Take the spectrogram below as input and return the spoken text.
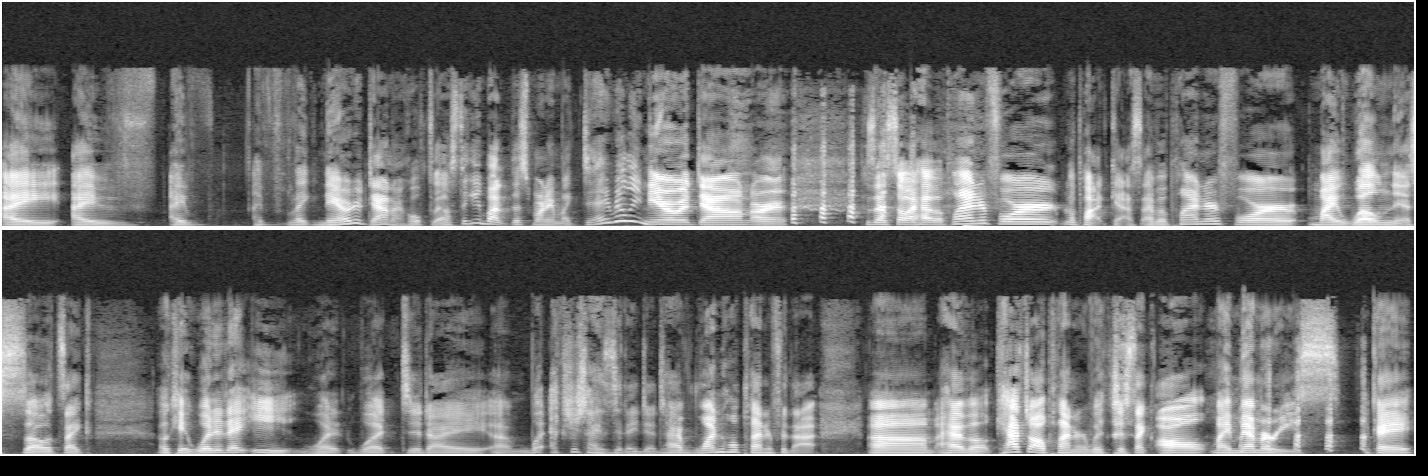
I I've I've I've like narrowed it down. I hopefully I was thinking about it this morning. I'm like, did I really narrow it down or? Because I so I have a planner for the podcast. I have a planner for my wellness. So it's like, okay, what did I eat? What what did I um, what exercise did I do? I have one whole planner for that. Um, I have a catch-all planner with just like all my memories. okay.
